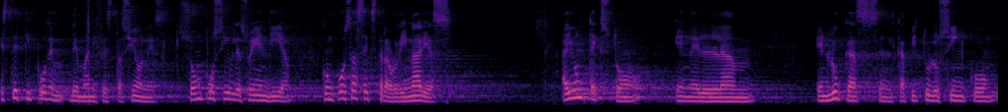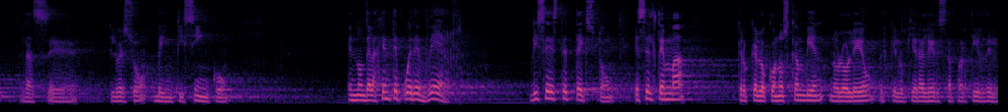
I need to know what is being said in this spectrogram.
Este tipo de, manifestaciones son posibles hoy en día con cosas extraordinarias hay un texto en, en Lucas, en el capítulo 5, las, eh, el verso 25, en donde la gente puede ver. Dice este texto, es el tema, creo que lo conozcan bien, no lo leo, el que lo quiera leer está a partir del,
